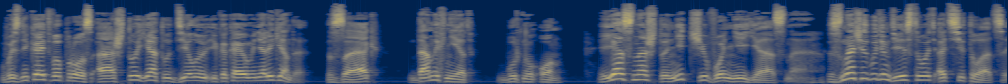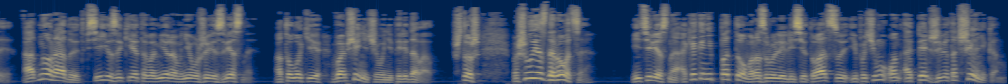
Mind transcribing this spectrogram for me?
Возникает вопрос, а что я тут делаю и какая у меня легенда? Зак? Данных нет, буркнул он. Ясно, что ничего не ясно. Значит, будем действовать от ситуации. Одно радует, все языки этого мира мне уже известны. А то Локи вообще ничего не передавал. Что ж, пошел я здороваться. Интересно, а как они потом разрулили ситуацию и почему он опять живет отшельником?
